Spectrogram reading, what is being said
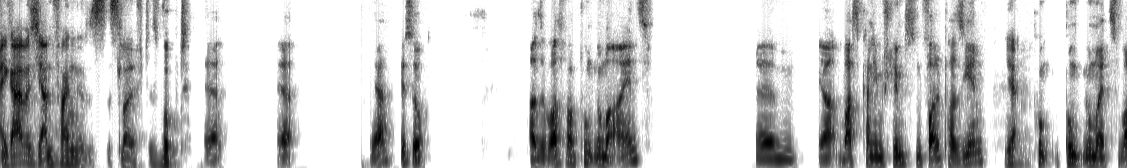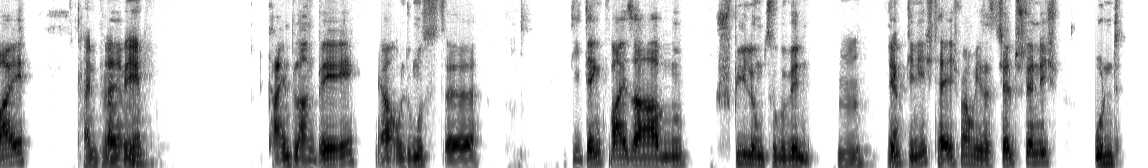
egal, was ich anfange, es, es läuft, es wuppt. Ja, ist so. Also, was war Punkt Nummer eins? Ähm, ja, was kann im schlimmsten Fall passieren? Ja, Punkt, Punkt Nummer zwei, kein Plan B. Ähm, kein Plan B, ja, und du musst äh, die Denkweise haben, Spiel um zu gewinnen. Mhm. Ja. Denk dir nicht, hey, ich mache mich jetzt selbstständig und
